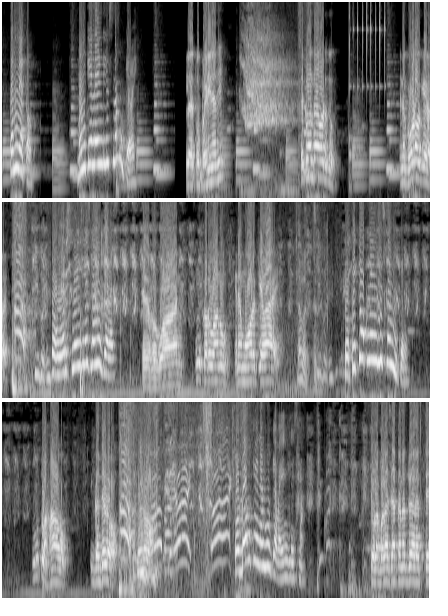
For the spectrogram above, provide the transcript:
તમને તો? મંકી ને ઇંગ્લિશમાં શું કહેવાય? એટલે તું ભણી નથી? એટલું નથી આવડતું? એને ઘોડો કહેવાય. તો હોર્સ ને ઇંગ્લિશમાં શું કહેવાય? હે ભગવાન શું કરવાનું? એને મોર કહેવાય. તો પીકોક ને ઇંગ્લિશમાં શું કહેવાય? તું તો હાવ ગધેડો. તો ડોંકી ને શું કહેવાય ઇંગ્લિશમાં? ચોલા બળા જાતા નથી જોયા રસ્તે?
